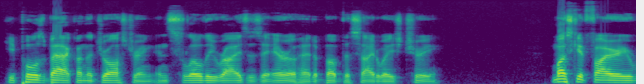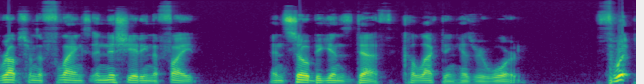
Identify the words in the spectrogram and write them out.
He pulls back on the drawstring and slowly rises the arrowhead above the sideways tree. Musket fire erupts from the flanks, initiating the fight, and so begins death, collecting his reward. Thwip!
